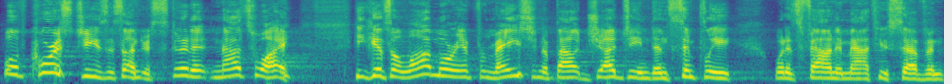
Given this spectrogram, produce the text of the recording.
Well, of course, Jesus understood it, and that's why he gives a lot more information about judging than simply what is found in Matthew 7,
